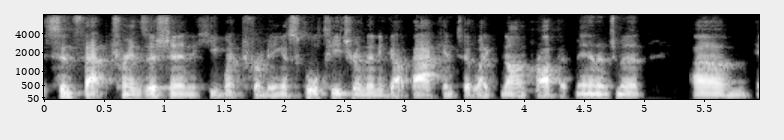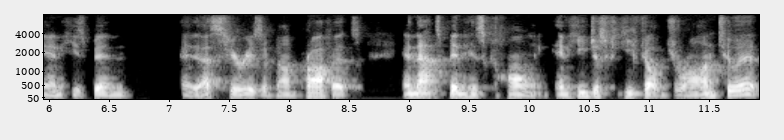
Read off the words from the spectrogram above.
since that transition, he went from being a school teacher and then he got back into like nonprofit management. Um, and he's been a series of nonprofits, and that's been his calling. And he just he felt drawn to it,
